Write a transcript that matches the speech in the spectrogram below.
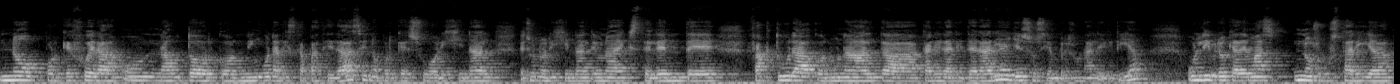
no porque fuera un autor con ninguna discapacidad, sino porque su original es un original de una excelente factura, con una alta calidad literaria, y eso siempre es una alegría. Un libro que además nos gustaría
